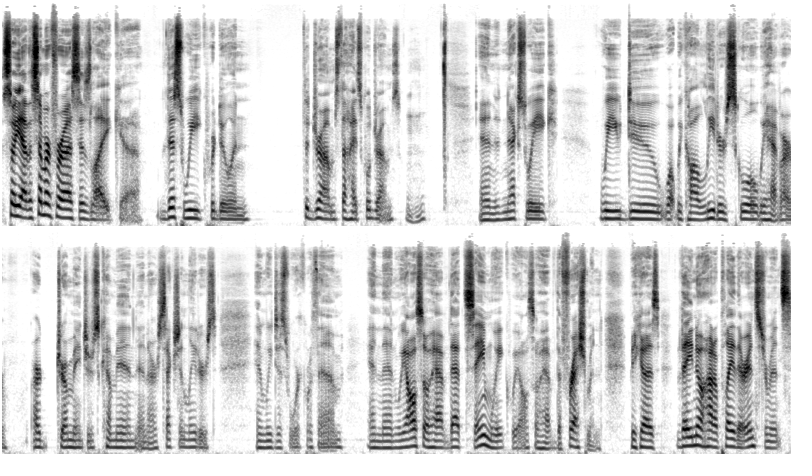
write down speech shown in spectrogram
so yeah, the summer for us is like uh, this week we're doing the drums, the high school drums, Mm-hmm. and next week we do what we call leaders school. We have our our drum majors come in and our section leaders, and we just work with them. And then we also have that same week, we also have the freshmen because they know how to play their instruments,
